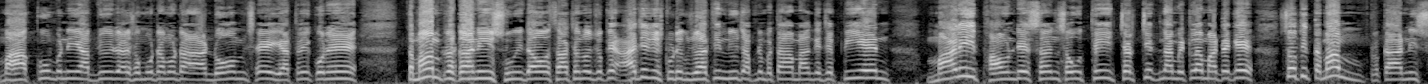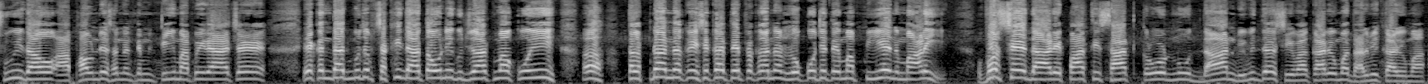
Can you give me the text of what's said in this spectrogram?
મહાકુંભની આપ જોઈ રહ્યા છો મોટા મોટા આ ડોમ છે. યાત્રિકોને તમામ પ્રકારની સુવિધાઓ સાથેનો જો કે આજે જે સ્ટુડિયો ગુજરાતી ન્યૂઝ આપણે બતાવવા માંગે છે, પીએન માળી ફાઉન્ડેશન સૌથી ચર્ચિત નામ એટલા માટે કે સૌથી તમામ પ્રકારની સુવિધાઓ આ ફાઉન્ડેશન તેમની ટીમ આપી રહ્યા છે. એક અંદાજ મુજબ સખીદાતાઓની ગુજરાતમાં કોઈ કલ્પના ન કરી શકાય તે પ્રકારના લોકો છે. તેમાં પીએન માળી વર્ષે દાડે પાંચથી સાત કરોડનું દાન વિવિધ સેવા કાર્યોમાં, ધાર્મિક કાર્યોમાં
